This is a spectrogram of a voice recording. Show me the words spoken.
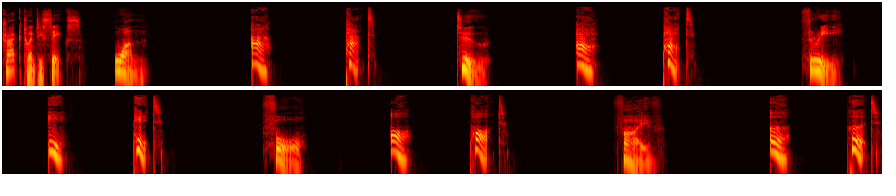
Track 26. 1, a, pat, 2, e, pet, 3, i, pit, 4, o, pot, 5, uh, put,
